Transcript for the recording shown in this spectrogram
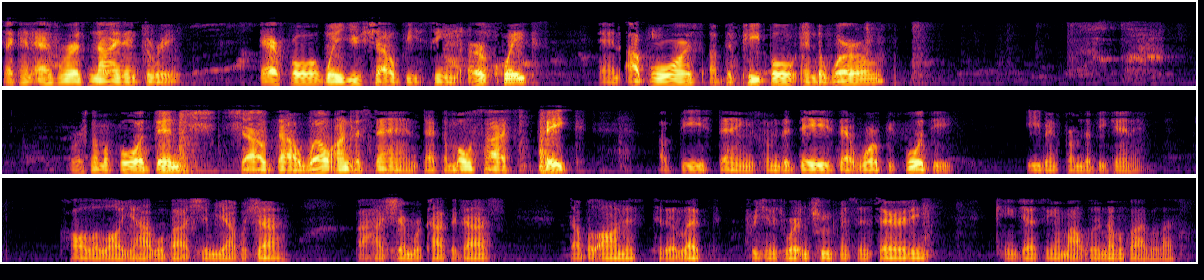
Second Ezra 9 and 3. Therefore, when you shall be seen earthquakes and uproars of the people in the world, verse number 4, then shalt thou well understand that the Most High spake of these things from the days that were before thee, even from the beginning. Call Allah Yahweh Ba'ashem Yahweh by Hashem Rakakadash double honors to the elect, preaching his word in truth and sincerity. King Jesse, I'm out with another Bible lesson.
